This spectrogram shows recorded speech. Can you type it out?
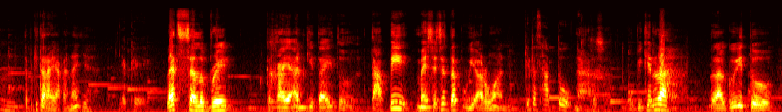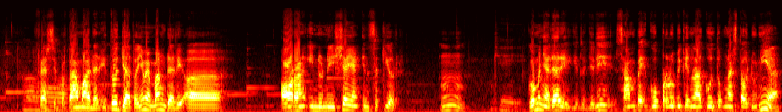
Hmm. tapi kita rayakan aja Oke. let's celebrate kekayaan kita itu tapi message tetap we are one Kita satu. nah gue bikinlah lagu itu Oh. versi pertama dan itu jatuhnya memang dari uh, orang Indonesia yang insecure Hmm. Oke. gue menyadari gitu jadi sampai gue perlu bikin lagu untuk ngasih tahu dunia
